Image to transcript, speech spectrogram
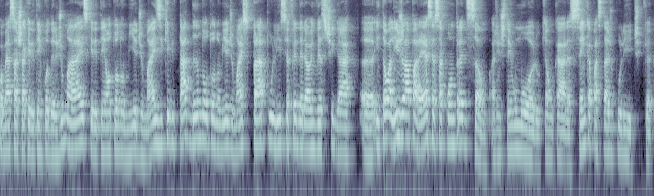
começa a achar que ele tem poder demais, que ele tem autonomia demais e que ele está dando autonomia demais para a Polícia Federal investigar. Uh, então ali já aparece essa contradição. A gente tem o Moro, que é um cara sem capacidade política,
